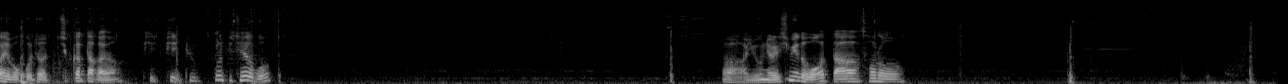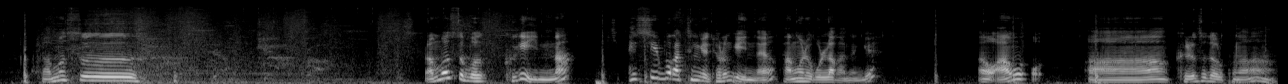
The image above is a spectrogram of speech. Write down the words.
이것까지 먹고 저 집 갔다가요 피, 피, 피, 풀피 채우고 와 용 열심히도 먹었다 서로 람머스 람머스 뭐 그게 있나? passive 같은 게 저런 게 있나요? 방어력 올라가는 게? 아 아무 어, 아 그래서 저렇구나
